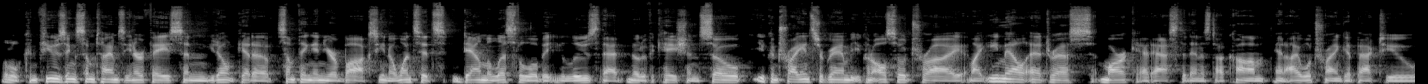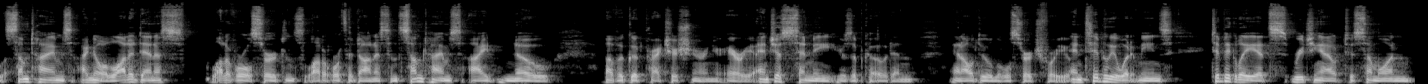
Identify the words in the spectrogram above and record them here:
little confusing sometimes the interface and you don't get a something in your box. You know, once it's down the list a little bit, you lose that notification. So you can try Instagram, but you can also try my email address, mark at askthedentist.com, and I will try and get back to you. Sometimes I know a lot of dentists, a lot of oral surgeons, a lot of orthodontists, and sometimes I know of a good practitioner in your area and just send me your zip code and, and I'll do a little search for you. And typically what it means typically it's reaching out to someone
